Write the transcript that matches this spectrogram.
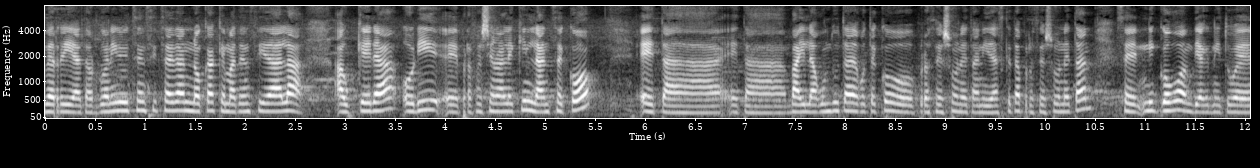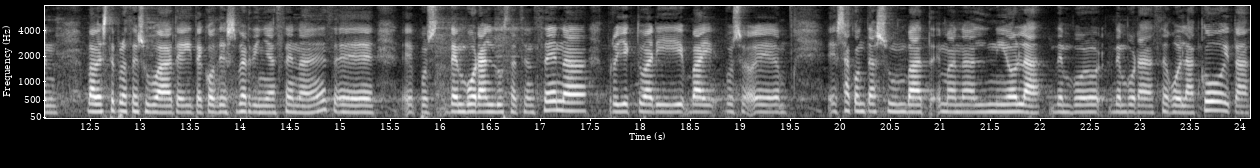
berria eta orduan iruditzen zitzaidan nokak ematen zidala aukera hori e, profesionalekin lantzeko eta eta bai lagunduta egoteko prozesu honetan idazketa prozesu honetan ze nik gogo handiak nituen ba beste prozesu bat egiteko desberdina zena, ez? E, e, pues, denboran luzatzen zena, proiektuari bai pues, e, sakontasun bat eman niola denbor, denbora zegoelako eta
